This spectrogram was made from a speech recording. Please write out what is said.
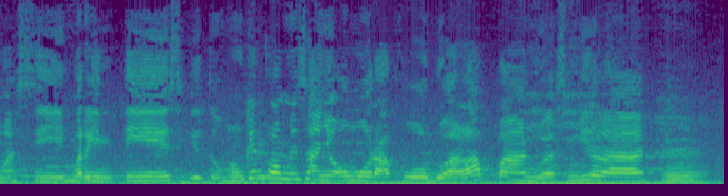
masih merintis gitu. Mungkin Oke. kalau misalnya umur aku 28 29 hmm,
